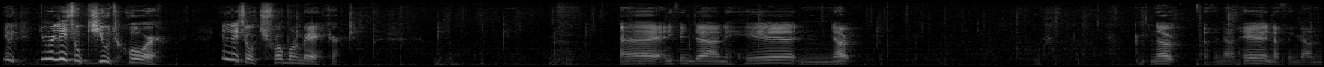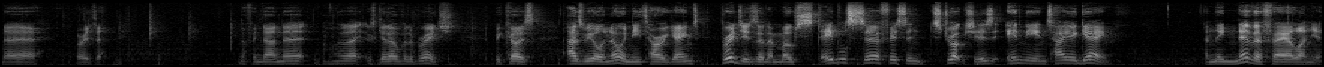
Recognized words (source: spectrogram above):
You, you're a little cute whore. You're a little troublemaker. Uh, anything down here? Nope. Nope. Nothing down here. Nothing down there. Where is it? Nothing down there. Alright, let's get over the bridge. Because, as we all know in these horror games, bridges are the most stable surface and structures in the entire game. And they never fail on you.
